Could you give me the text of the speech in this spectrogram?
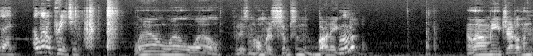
good. A little preachy. Well, well, well. If it isn't Homer Simpson, Barney Hmm? Gumble. Allow me, gentlemen.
